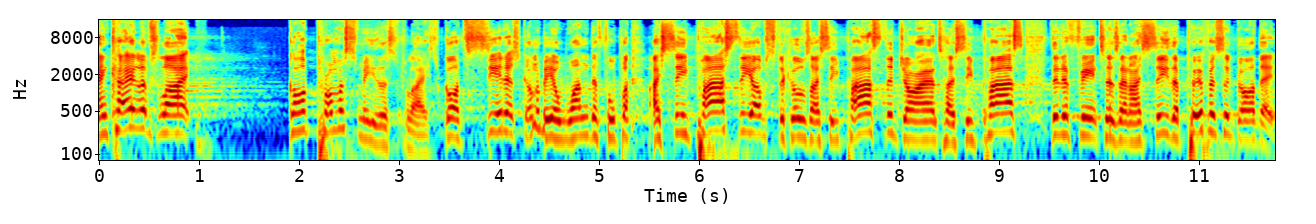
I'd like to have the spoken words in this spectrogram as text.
And Caleb's like, God promised me this place. God said it's going to be a wonderful place. I see past the obstacles, I see past the giants, I see past the defenses, and I see the purpose of God that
